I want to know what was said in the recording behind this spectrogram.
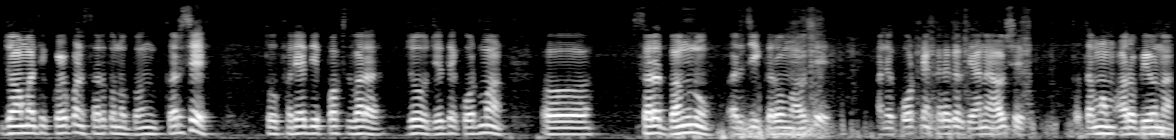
જો આમાંથી કોઈ પણ શરતોનો ભંગ કરશે, તો ફરિયાદી પક્ષ દ્વારા જો જે તે કોર્ટમાં શરત ભંગનું અરજી કરવામાં આવશે અને કોર્ટને ખરેખર ધ્યાને આવશે, તો તમામ આરોપીઓના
